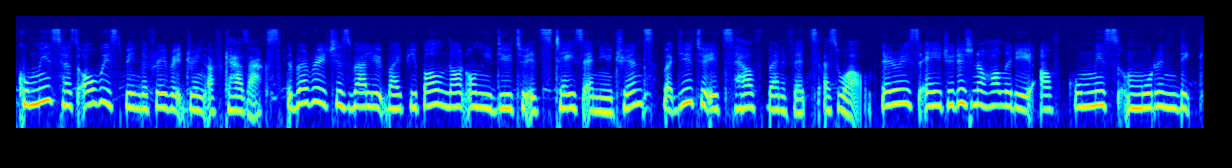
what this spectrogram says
Kumis has always been the favorite drink of Kazakhs. The beverage is valued by people not only due to its taste and nutrients, but due to its health benefits as well. There is a traditional holiday of Kymyzmuryndyk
